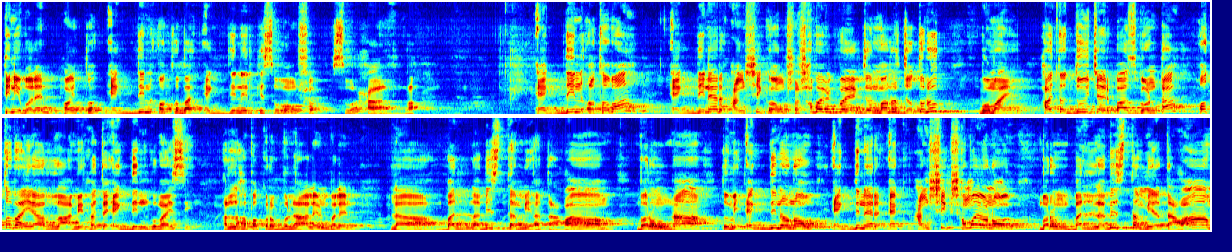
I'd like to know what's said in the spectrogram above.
তিনি বলেন, হয়তো একদিন অথবা একদিনের কিছু অংশ। সুবহানাল্লাহ। একদিন অথবা একদিনের আংশিক অংশ। স্বাভাবিকভাবে একজন মানুষ যতটুক ঘুমায়। হয়তো দুই, চার, পাঁচ ঘণ্টা, অথবা ইয়া আল্লাহ, আমি হয়তো একদিন ঘুমাইছি। আল্লাহ পাকরবুল আলম বলেন, লা বাল্লা আম। বরং না, তুমি একদিনও নও, একদিনের এক আংশিক সময়ও নও, বরং বাল্লা বিস্তা মিয়াতা আম,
